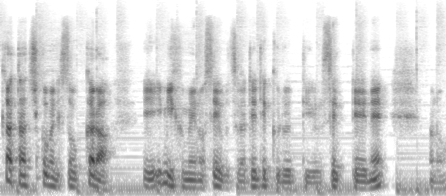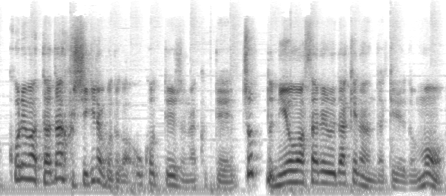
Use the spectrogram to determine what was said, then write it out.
が立ち込めてそこからえ意味不明の生物が出てくるっていう設定ね、あのこれはただ不思議なことが起こってるじゃなくて、ちょっと匂わされるだけなんだけれども、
